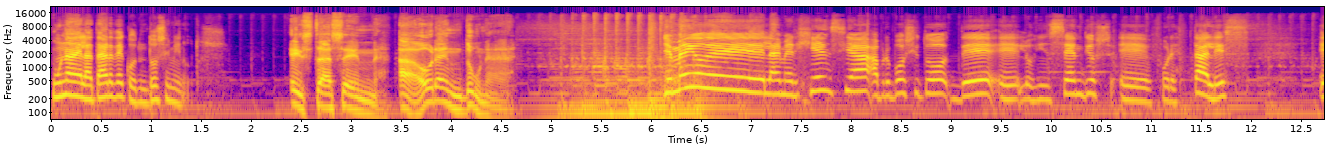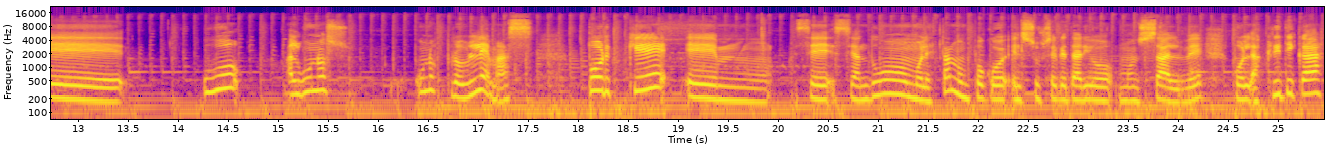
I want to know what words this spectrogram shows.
Una de la tarde con 12 minutos. Estás en Ahora en Duna. Y en medio de la emergencia, a propósito de eh, los incendios eh, forestales, eh, hubo algunos unos problemas porque em, se, se, anduvo molestando un poco el subsecretario Monsalve por las críticas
